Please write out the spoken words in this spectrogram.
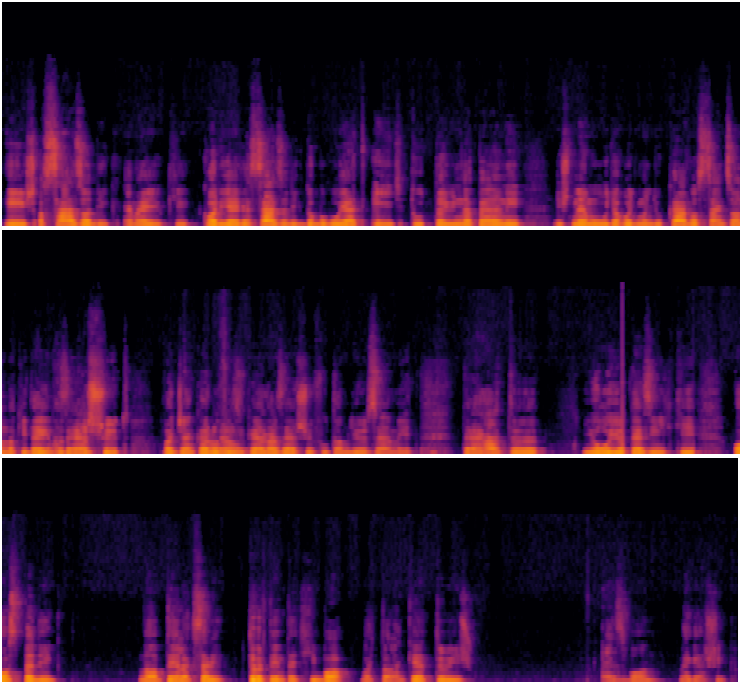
és a századik, emeljük ki, karrierje századik dobogóját így tudta ünnepelni, és nem úgy, ahogy mondjuk Carlos Sainz annak idején az elsőt, vagy Giancarlo Fisichella az első futam győzelmét. Tehát jó jött ez így ki, az pedig, na tényleg szerint történt egy hiba, vagy talán kettő is, ez van, megesik.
